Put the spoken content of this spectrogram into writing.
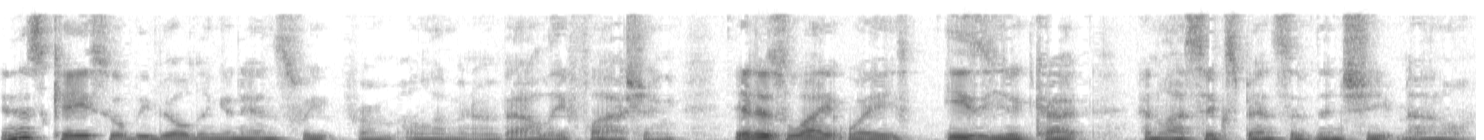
In this case, we'll be building an end sweep from aluminum valley flashing. It is lightweight, easy to cut, and less expensive than sheet metal.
